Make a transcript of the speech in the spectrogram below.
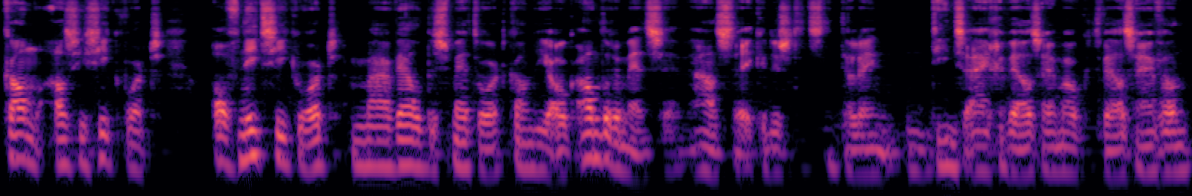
kan, als hij ziek wordt, of niet ziek wordt, maar wel besmet wordt, kan die ook andere mensen aansteken. Dus dat is niet alleen diens eigen welzijn, maar ook het welzijn van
